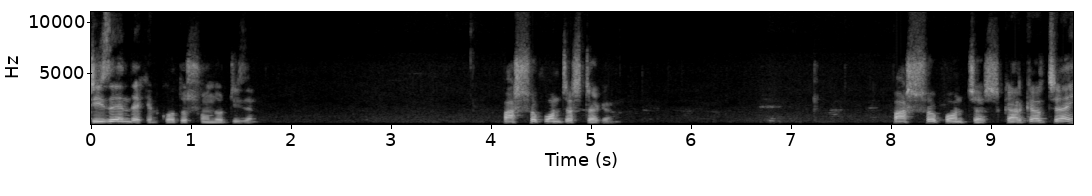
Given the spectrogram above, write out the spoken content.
ডিজাইন দেখেন কত সুন্দর ডিজাইন। পাঁচশো পঞ্চাশ টাকা। পাঁচশো পঞ্চাশ, কার কার চাই?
